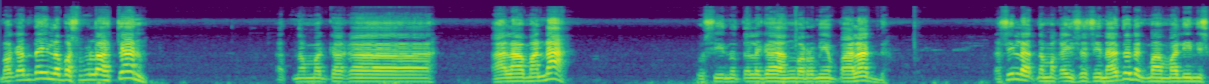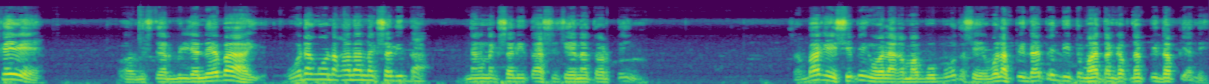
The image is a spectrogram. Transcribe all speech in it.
Maganda ilabas mo lahat yan. At nang magkakaalaman na kung sino talaga ang marumi ang palad. Kasi lahat naman kayo sa Senado, nagmamalinis kayo eh. O, Mr. Villanueva, unang-una ka na nagsalita. Nang nagsalita si Senator Ting. Sa bagay, isipin, wala ka mabubutas eh. Walang pidap yan, di tumatanggap ng pidap yan eh.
